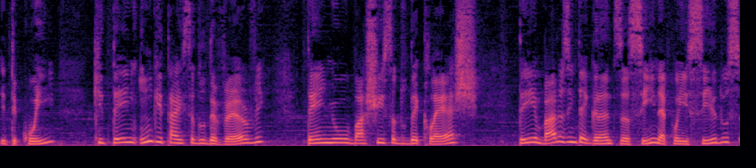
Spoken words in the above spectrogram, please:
e The Queen, que tem um guitarrista do The Verve, tem o baixista do The Clash, tem vários integrantes assim, né, conhecidos,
